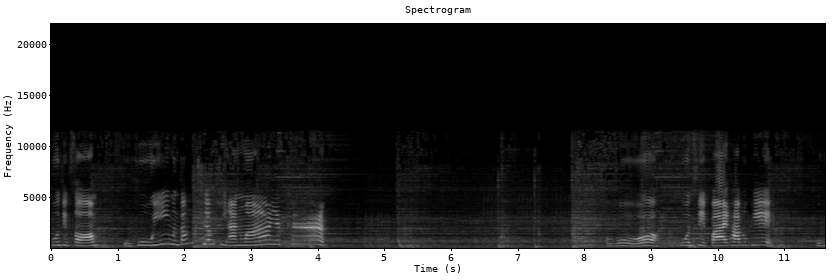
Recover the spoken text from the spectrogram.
คูณสิบสองโอ้โหมันต้องเชื่อมกี่อันวะยัดแค่โอ้โห คูณสิบไปครับลูกพี่ โอ้โห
